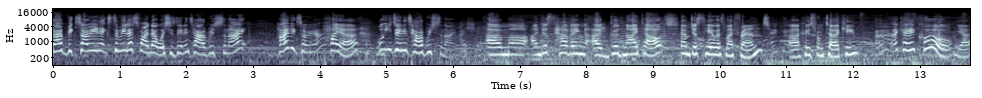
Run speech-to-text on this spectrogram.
So I have Victoria next to me. Let's find out what she's doing in Tower Bridge tonight. Hi, Victoria. Hiya. What are you doing in Tower Bridge tonight? Um, uh, I'm just having a good night out. I'm just here with my friend, uh, who's from Turkey. Oh, okay, cool. Yeah.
